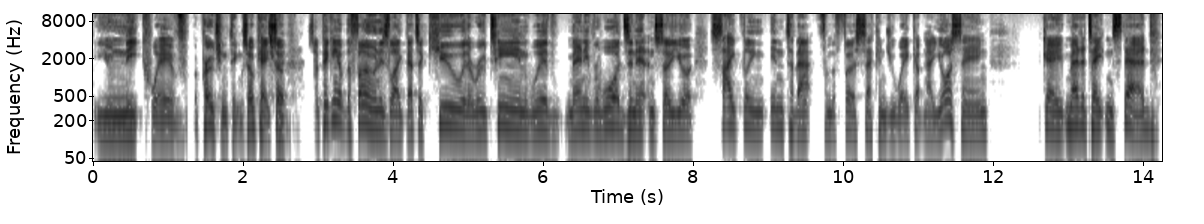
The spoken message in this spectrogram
unique way of approaching things. Okay, that's so right. so picking up the phone is like that's a cue with a routine with many rewards in it, and so you're cycling into that from the first second you wake up. Now you're saying, okay, meditate instead,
